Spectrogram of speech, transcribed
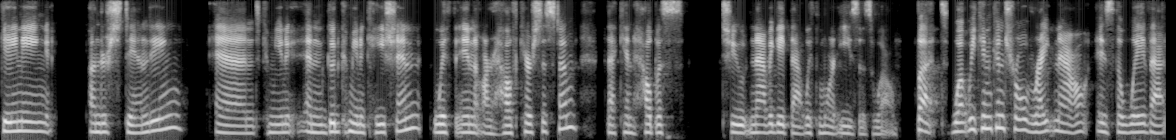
gaining understanding and communi- and good communication within our healthcare system that can help us to navigate that with more ease as well. But what we can control right now is the way that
